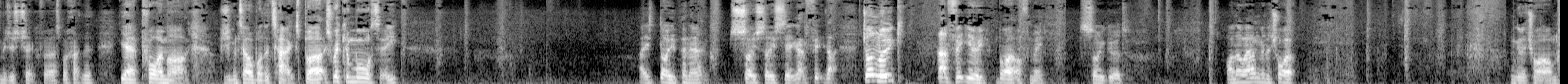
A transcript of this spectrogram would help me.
me just check first. Yeah, Primark, because you can tell by the tags. But it's Rick and Morty. That is dope, isn't it? So, so sick. That fit that. John Luke, that fit you. Buy it off me. So good. I know I am going to try it. I'm going to try it on.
